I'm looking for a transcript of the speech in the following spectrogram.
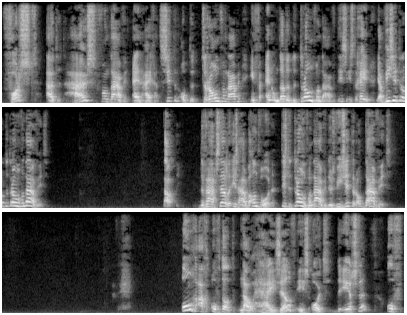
vorst uit het huis van David. En hij gaat zitten op de troon van David. En omdat het de troon van David is, is degene. Ja, wie zit er op de troon van David? Nou, de vraag stellen is haar beantwoorden. Het is de troon van David, dus wie zit er op David? Ongeacht of dat nou hij zelf is ooit de eerste, of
